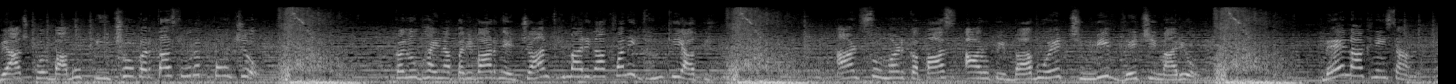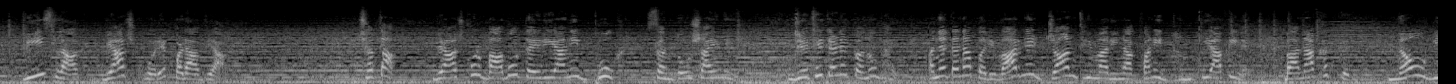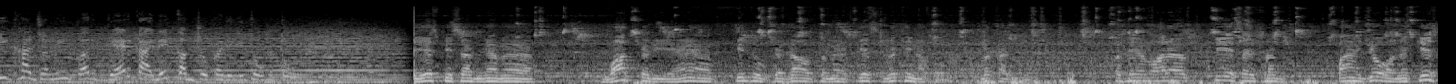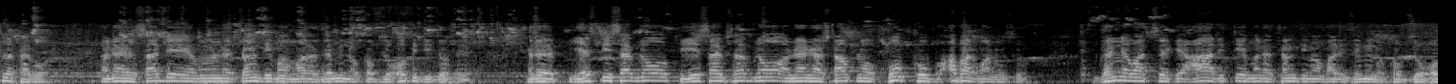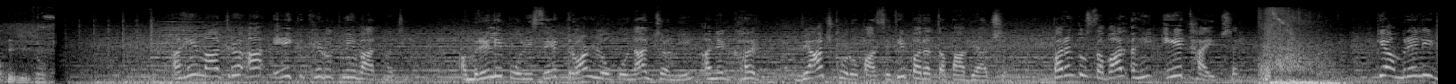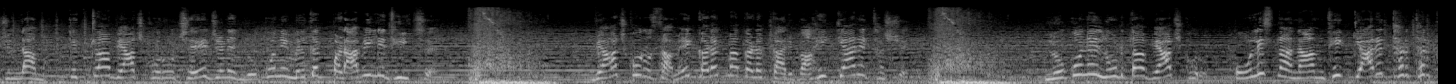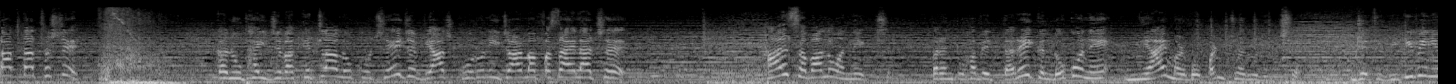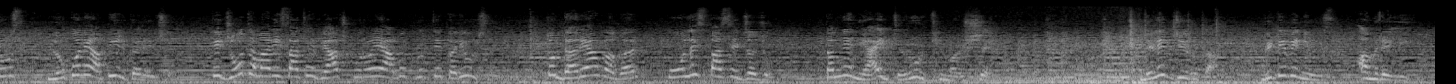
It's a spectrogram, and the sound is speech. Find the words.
વ્યાજખોર બાબુ પીછો કરતા સુરત પહોંચ્યો. કનુભાઈના પરિવારને જાનથી મારી નાખવાની ધમકી આપી. આઠસો મણ કપાસ આરોપી બાબુએ છીનવી વેચી માર્યો. બે લાખની સામે વીસ લાખ વ્યાજખોરે પડાવ્યા. છતાં વ્યાજખોર બાબુ તૈરિયાની ભૂખ સંતોષાઈ નહીં. જેથી તેણે કનુભાઈ અને તેના પરિવારને જાનથી મારી નાખવાની ધમકી આપીને બાનાખત કરી નવ વીઘા જમીન પર ગેરકાયદે કબજો કરી લીધો હતો. એસપી સાહેબને અમે વાત કરી, હે, કીધું કે જાઓ તમે કેસ લખી નાખો, લખાવી દો. પછી મારા પીએસઆઈ સાહેબ પાસે ગયો અને કેસ લખાવ્યો. અને સાહેબે મને ત્રણ દીમાં મારા જમીનનો કબજો હોપી દીધો છે. એટલે એસપી સાહેબનો પીએસઆઈ સાહેબનો અને એના સ્ટાફનો ખૂબ ખૂબ આભાર માનું છું. ધન્યવાદ છે કે આ રીતે મને ત્રણ મારી જમીનનો કબજો આપી દીધો. અહીં માત્ર આ એક ખેડૂતની વાત નથી. અમરેલી પોલીસે ત્રણ લોકોના જમીન અને ઘર વ્યાજખોરો પાસેથી પરત અપાવ્યા છે. પરંતુ સવાલ અહીં એ થાય છે કે અમરેલી જિલ્લામાં કેટલા વ્યાજખોરો છે જેણે લોકોની મિલકત પડાવી લીધી છે? વ્યાજખોરો સામે કડકમાં કડક કાર્યવાહી ક્યારે થશે? લોકોને લૂંટતા વ્યાજખોરો. પોલીસના નામથી ક્યારે થરથર કાપતા થશે? કનુભાઈ જેવા કેટલા લોકો છે જે વ્યાજખોરોની જાળમાં ફસાયેલા છે? હાલ સવાલો અનેક છે, પરંતુ હવે દરેક લોકોને ન્યાય મળવો પણ જરૂરી છે. જેથી વીટીવી ન્યૂઝ લોકોને અપીલ કરે છે કે જો તમારી સાથે વ્યાજખોરોએ આવું કૃત્ય કર્યું છે, તો ડર્યા વગર પોલીસ પાસે જજો. તમને ન્યાય જરૂરથી મળશે. Dilip Jiruka BTV news Amreli.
